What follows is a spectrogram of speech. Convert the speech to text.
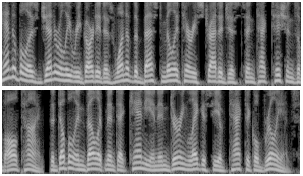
Hannibal is generally regarded as one of the best military strategists and tacticians of all time, the double envelopment at Cannae an enduring legacy of tactical brilliance.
